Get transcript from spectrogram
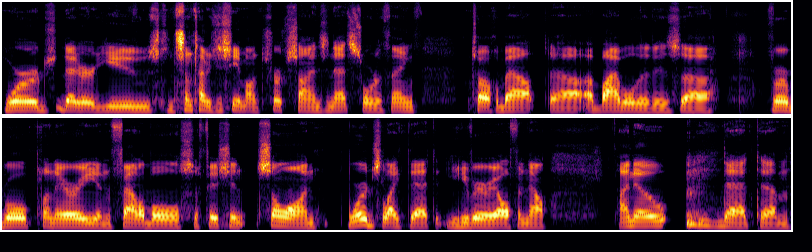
words that are used, and sometimes you see them on church signs and that sort of thing. Talk about uh, a Bible that is uh, verbal, plenary, infallible, sufficient, so on words like that that you hear very often. Now, I know that um,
